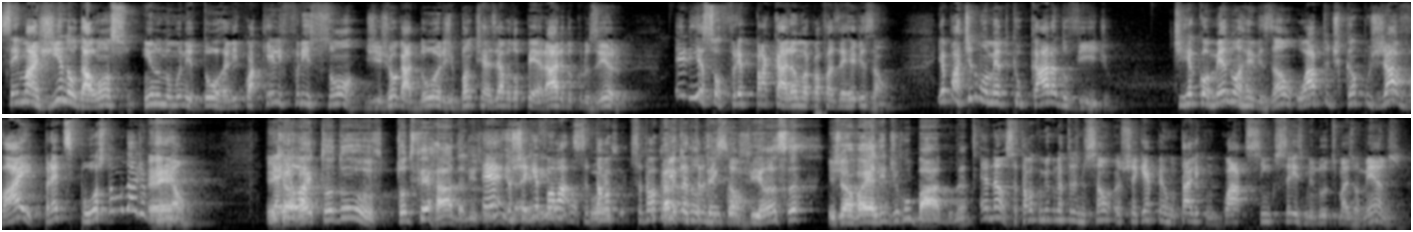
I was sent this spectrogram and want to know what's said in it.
Você imagina o D'Alonso indo no monitor ali com aquele frisson de jogadores, de banco de reserva do Operário e do Cruzeiro? Ele ia sofrer pra caramba para fazer a revisão. E a partir do momento que o cara do vídeo te recomenda uma revisão, o hábito de campo já vai predisposto a mudar de opinião. É. Ele já eu... vai todo, todo ferrado ali. É, eu cheguei a falar. Você estava você tava o cara que não tem confiança e já vai ali derrubado, né? É, não, você estava comigo na transmissão. Eu cheguei a perguntar ali com 4, 5, 6 minutos mais ou menos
